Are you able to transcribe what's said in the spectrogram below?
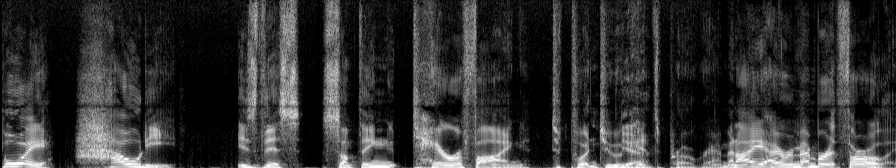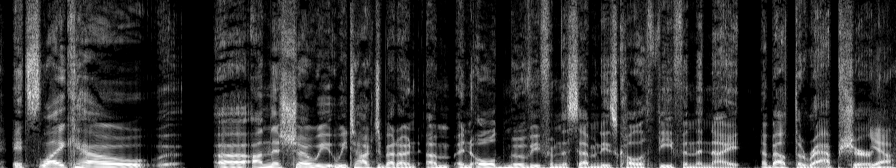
boy, howdy, is this something terrifying to put into a Yeah. kid's program. And I, I remember it thoroughly. It's like how uh, on this show we, we talked about an, um, an old movie from the 70s called A Thief in the Night about the rapture Yeah.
